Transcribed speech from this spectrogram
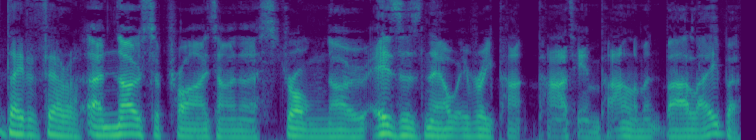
David Farrar. Uh, no surprise, I'm a strong no, as is now every party in Parliament, bar Labour.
